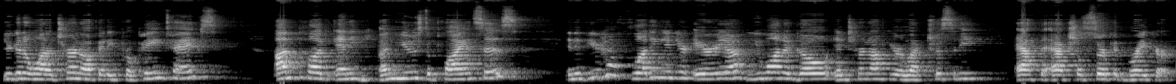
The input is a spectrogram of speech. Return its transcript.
You're going to want to turn off any propane tanks, unplug any unused appliances, and if you have flooding in your area, you want to go and turn off your electricity at the actual circuit breaker.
